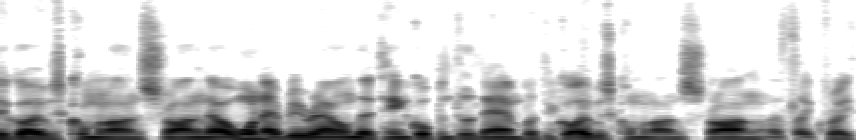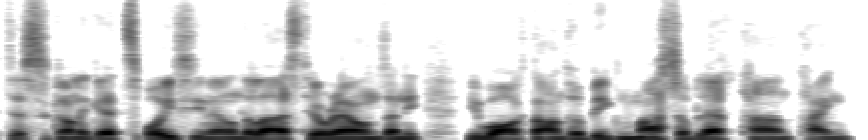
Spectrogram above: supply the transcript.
the guy was coming on strong. Now I won every round, I think, up until then, but the guy was coming on strong, and it's like, right, this is gonna get spicy now in the last two rounds. And he, he walked onto a big, massive left hand. Thank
